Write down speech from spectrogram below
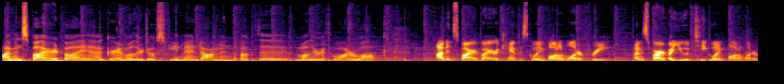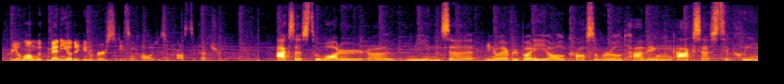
I'm inspired by uh, grandmother Josephine Mandamin of the Mother Earth Water Walk. I'm inspired by our campus going bottled water free. I'm inspired by U of T going bottled water free along with many other universities and colleges across the country. Access to water uh, means uh, you know everybody all across the world having access to clean,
